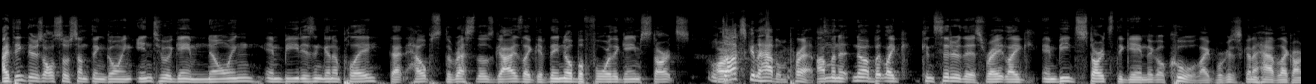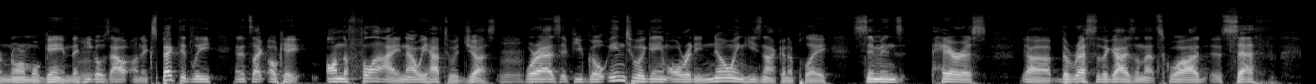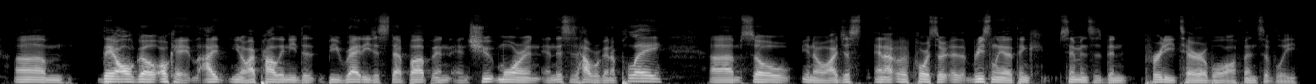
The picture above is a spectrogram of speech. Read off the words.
I think there's also something going into a game knowing Embiid isn't going to play that helps the rest of those guys. Like if they know before the game starts, Well, Doc's gonna have him prepped. I'm gonna no, but like consider this right. Like Embiid starts the game, they go cool. Like we're just gonna have like our normal game. Then he goes out unexpectedly, and it's like okay, on the fly. Now we have to adjust. Whereas if you go into a game already knowing he's not gonna play, Simmons, Harris, uh, the rest of the guys on that squad, uh, Seth. Um, they all go, okay, I, you know, I probably need to be ready to step up and, and shoot more. And, and this is how we're going to play. Um, so, you know, I just, and I, of course, uh, recently I think Simmons has been pretty terrible offensively.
